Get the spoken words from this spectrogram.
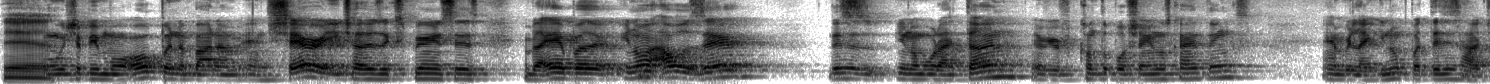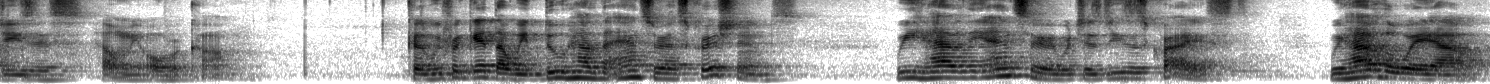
Yeah. And we should be more open about them and share each other's experiences and be like, hey, brother, you know what? I was there. This is, you know, what I've done. If you're comfortable sharing those kind of things. And be like, you know, but this is how Jesus helped me overcome. Because we forget that we do have the answer as Christians. We have the answer, which is Jesus Christ. We have the way out.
